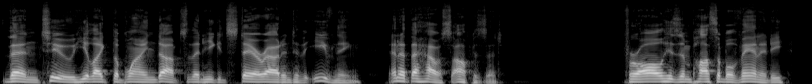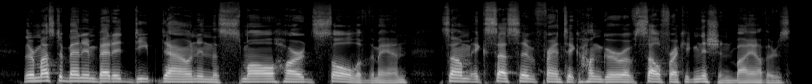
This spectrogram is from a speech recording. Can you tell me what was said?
Then, too, he liked the blind up so that he could stare out into the evening and at the house opposite. For all his impossible vanity, there must have been embedded deep down in the small, hard soul of the man some excessive, frantic hunger of self recognition by others,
